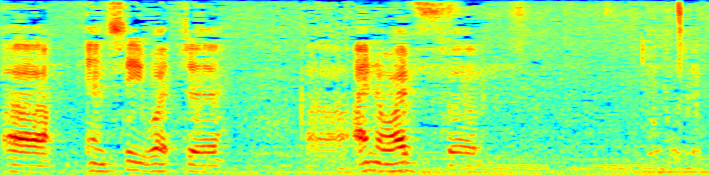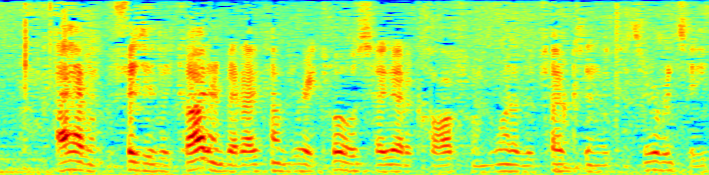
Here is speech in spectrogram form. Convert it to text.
Uh, And see what, uh, uh, I know I've, um, I haven't physically caught him, but I come very close. I got a call from one of the folks in the Conservancy,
